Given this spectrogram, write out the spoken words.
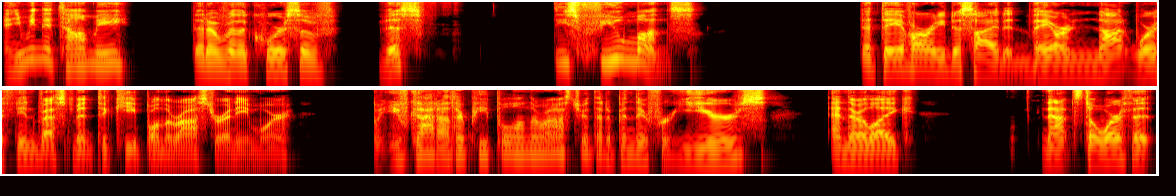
And you mean to tell me that over the course of this, these few months, that they have already decided they are not worth the investment to keep on the roster anymore? But you've got other people on the roster that have been there for years and they're like, nah, still worth it.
